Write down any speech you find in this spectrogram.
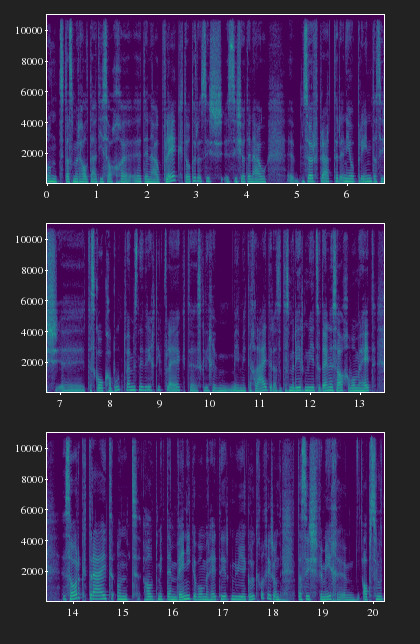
und dass man halt auch die Sachen äh, dann auch pflegt, oder? Es ist, es ist ja dann auch äh, Surfbretter, Neopren, das, ist, äh, das geht kaputt, wenn man es nicht richtig pflegt. Das Gleiche wie mit den Kleidern. Also, dass man irgendwie zu den Sachen, die man hat, Sorge trägt und halt mit dem Wenigen, was man hat, irgendwie glücklich ist. Und das ist für mich ähm, absolut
